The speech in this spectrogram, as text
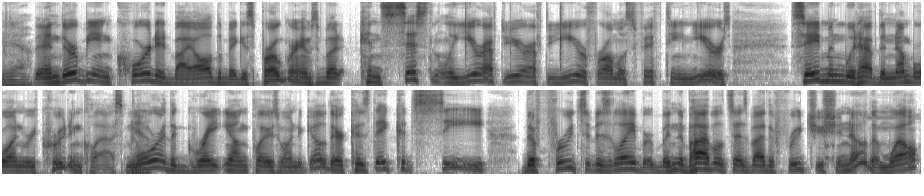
Yeah. And they're being courted by all the biggest programs, but consistently, year after year after year, for almost 15 years, Saban would have the number one recruiting class. Yeah. More of the great young players wanted to go there because they could see the fruits of his labor. But in the Bible, it says, by the fruits you should know them. Well,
